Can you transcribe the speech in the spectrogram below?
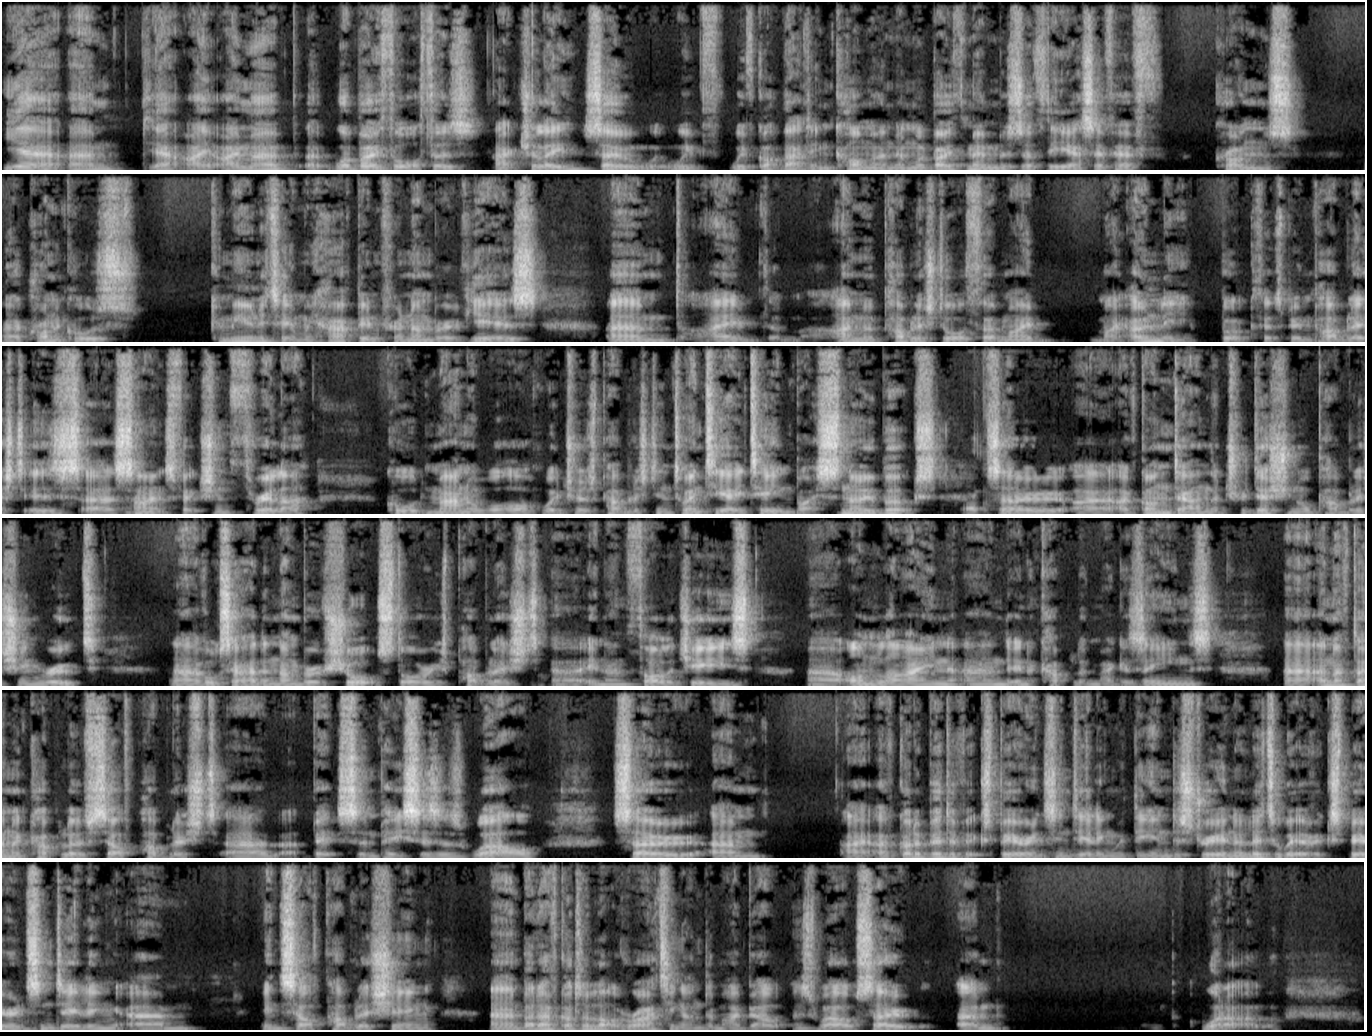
Yeah, um, yeah. I, am a. We're both authors, actually. So we've we've got that in common, and we're both members of the SFF Chrons uh, Chronicles community, and we have been for a number of years. Um, I, I'm a published author. My my only book that's been published is a science fiction thriller called Manowar, which was published in 2018 by Snowbooks. Excellent. So uh, I've gone down the traditional publishing route. Uh, I've also had a number of short stories published uh, in anthologies, uh, online, and in a couple of magazines. Uh, and I've done a couple of self published uh, bits and pieces as well. So um, I, have got a bit of experience in dealing with the industry and a little bit of experience in dealing um, in self publishing. Um, but I've got a lot of writing under my belt as well. So um, what I'll,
